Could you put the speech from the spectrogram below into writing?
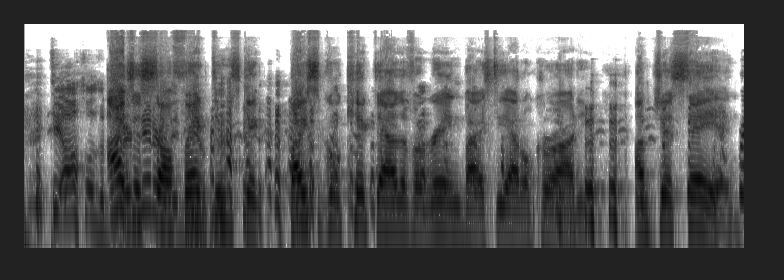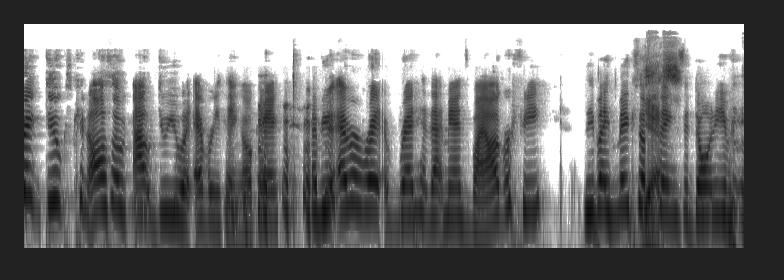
he also is a I better just saw than Frank you. Dux get bicycle kicked out of a ring by Seattle Karate. I'm just saying. Frank Dux can also outdo you at everything. Okay. Have you ever read read that man's biography? He like makes up Yes. things that don't even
